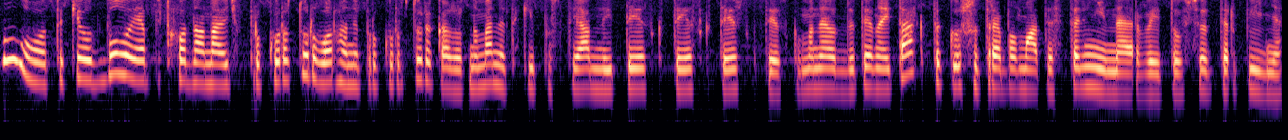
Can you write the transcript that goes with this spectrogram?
було таке от було. Я підходила навіть в прокуратуру, в органи прокуратури кажуть, на мене такий постійний тиск, тиск, тиск, тиск. У мене от дитина і так таке, що треба мати стальні нерви і то все терпіння.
